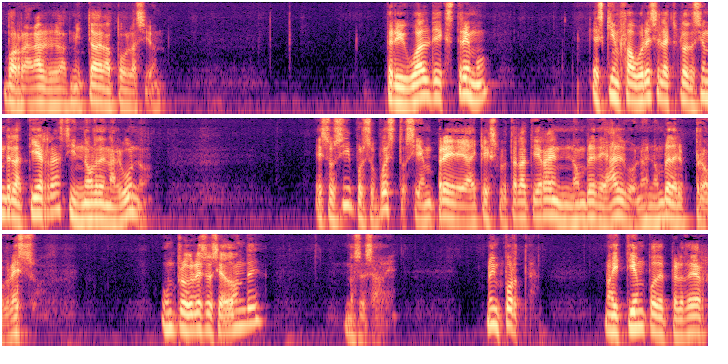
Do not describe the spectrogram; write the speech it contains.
borrar a la mitad de la población. Pero igual de extremo es quien favorece la explotación de la tierra sin orden alguno. Eso sí, por supuesto, siempre hay que explotar la tierra en nombre de algo, no en nombre del progreso. ¿Un progreso hacia dónde? No se sabe. No importa. No hay tiempo de perder,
